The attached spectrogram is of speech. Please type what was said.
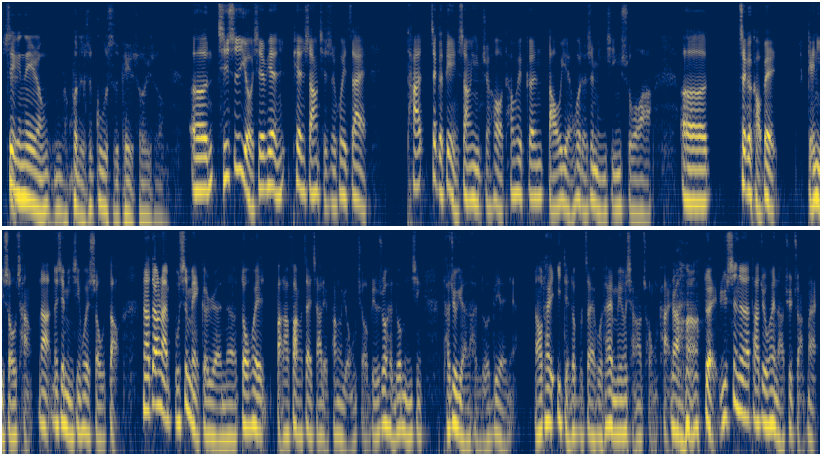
这个内容或者是故事，可以说一说吗？呃，其实有些片片商其实会在他这个电影上映之后，他会跟导演或者是明星说啊，呃，这个拷贝。给你收藏，那那些明星会收到。那当然不是每个人呢都会把它放在家里放永久。比如说很多明星，他就演了很多电影，然后他也一点都不在乎，他也没有想要重看。啊、对，于是呢，他就会拿去转卖，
